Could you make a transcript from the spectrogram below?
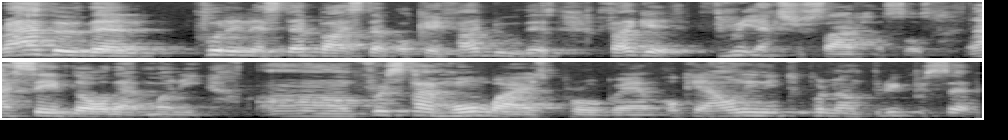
Rather than putting a step by step. Okay, if I do this, if I get three extra side hustles and I saved all that money, um, first time home buyers program. Okay, I only need to put down three percent.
